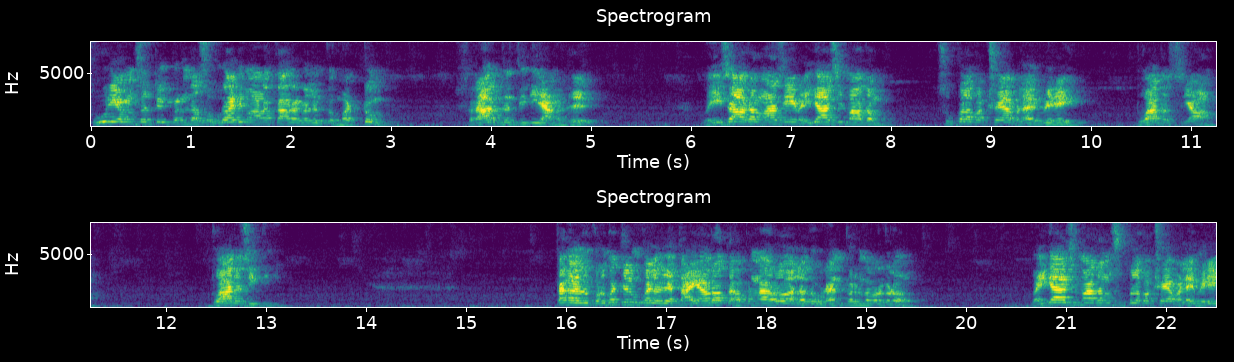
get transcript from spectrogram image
சூரிய வம்சத்தில் பிறந்த சௌராஜிமானக்காரர்களுக்கு மட்டும் சிரார்த்த திதியானது. வைசாக மாசே வைகாசி மாதம் சுக்லபக்ஷ வளர்பிறை துவாதசியாம் துவாதசி திதி. தங்களது குடும்பத்தில் உங்களுடைய தாயாரோ தகப்பனாரோ அல்லது உடன் பிறந்தவர்களோ வைகாசி மாதம் சுக்லபக்ஷ வளைவிரை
